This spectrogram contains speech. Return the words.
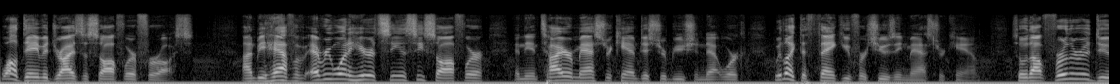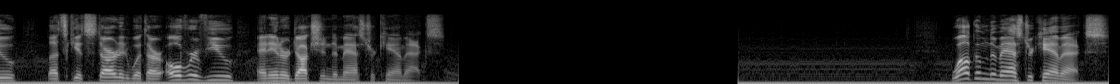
while David drives the software for us. On behalf of everyone here at CNC Software and the entire Mastercam distribution network, we'd like to thank you for choosing Mastercam. So without further ado, let's get started with our overview and introduction to Mastercam X. Welcome to Mastercam X.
